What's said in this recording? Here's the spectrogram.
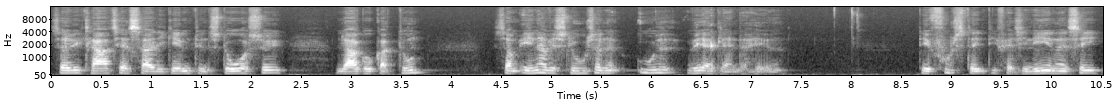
så er vi klar til at sejle igennem den store sø, Lago Gatun, som ender ved sluserne ude ved Atlanterhavet. Det er fuldstændig fascinerende at se,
